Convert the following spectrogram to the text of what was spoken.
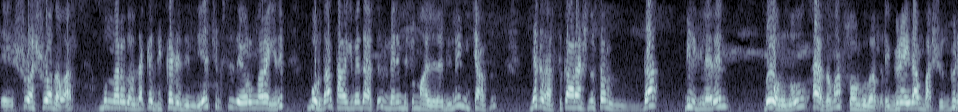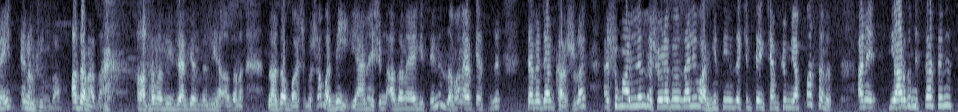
e, şura şura da var. Bunlara da özellikle dikkat edin diye. Çünkü siz de yorumlara girip buradan takip ederseniz benim bütün mahalleleri bilmem imkansız. Ne kadar sık araştırsanız da bilgilerin doğruluğu her zaman sorgulanır. Güneyden başlıyoruz. Güneyin en ucundan. Adana'dan. Adana deyince herkes de diye Adana zaten başı başı ama değil. Yani şimdi Adana'ya gittiğiniz zaman herkes sizi sevecen karşılar. Yani şu mahallelerin de şöyle bir özelliği var. Gittiğinizde kimseye kemküm yapmazsanız hani yardım isterseniz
